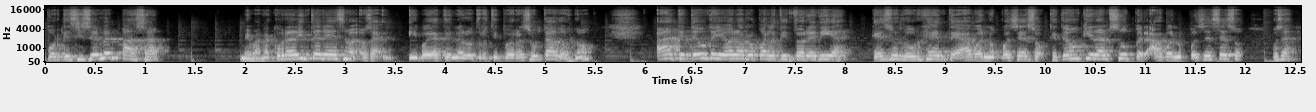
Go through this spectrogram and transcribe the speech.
porque si se me pasa, me van a cobrar interés, o sea, y voy a tener otro tipo de resultados, ¿no? Ah, que tengo que llevar la ropa a la tintorería, que eso es lo urgente. Ah, bueno, pues eso. Que tengo que ir al súper. Ah, bueno, pues es eso. O sea,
